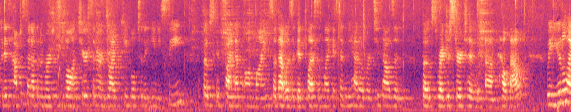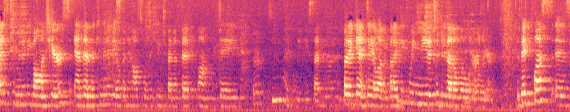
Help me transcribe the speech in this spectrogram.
We didn't have to set up an emergency volunteer center and drive people to the EVC. Folks could sign up online, so that was a good plus. And like I said, we had over 2,000 folks register to um, help out. We utilized community volunteers, and then the community open house was a huge benefit on day 13, I believe he said. But again, day 11. But I think we needed to do that a little earlier. The big plus is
